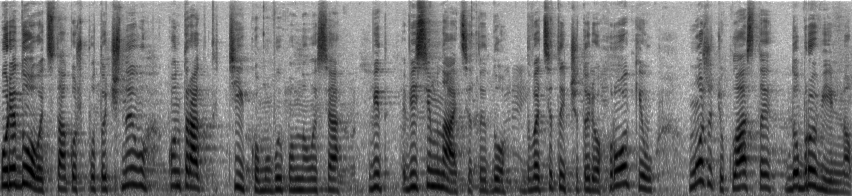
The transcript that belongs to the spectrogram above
Урядовець також поточнив контракт. Ті, кому виповнилося від 18 до 24 років, можуть укласти добровільно.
